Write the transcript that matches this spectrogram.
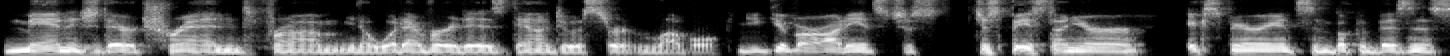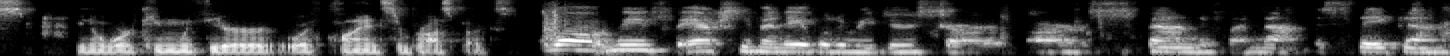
manage their trend from you know whatever it is down to a certain level? Can you give our audience just just based on your experience and book of business you know working with your with clients and prospects? Well we've actually been able to reduce our our spend if i'm not mistaken.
